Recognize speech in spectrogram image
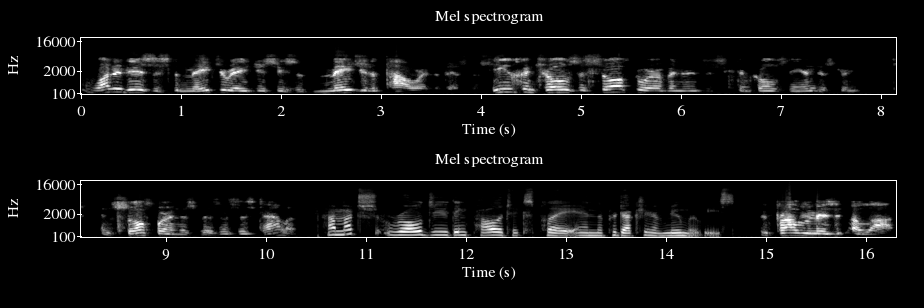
What it is is the major agencies have major the power in the business. He who controls the software of an industry controls the industry. And software in this business is talent. How much role do you think politics play in the production of new movies? The problem is a lot.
